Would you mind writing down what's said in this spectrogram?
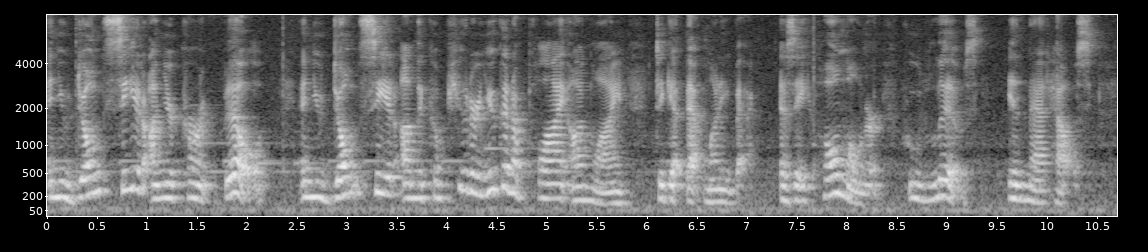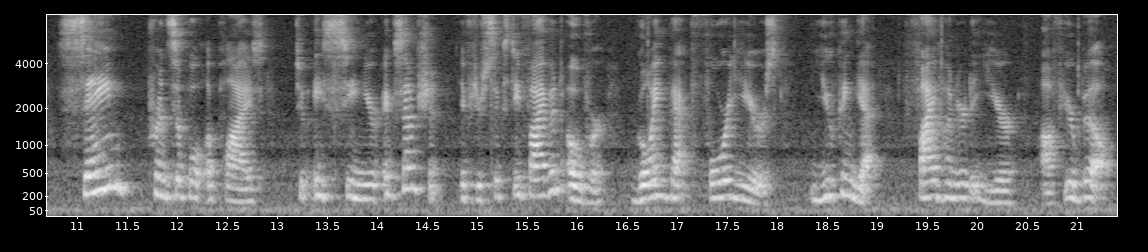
and you don't see it on your current bill and you don't see it on the computer, you can apply online to get that money back as a homeowner who lives in that house. Same principle applies to a senior exemption. If you're 65 and over, going back four years, you can get 500 a year off your bill.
